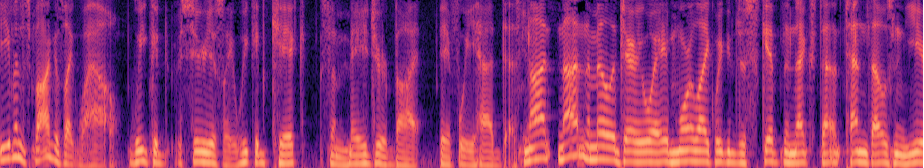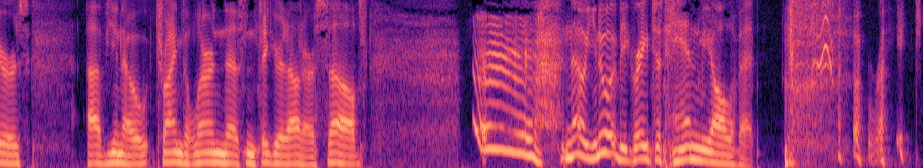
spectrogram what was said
even Spock is like, wow, we could seriously, we could kick some major butt if we had this. Not not in a military way, more like we could just skip the next ten thousand years of you know trying to learn this and figure it out ourselves. Uh, no, you know it would be great? Just hand me all of it. right.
